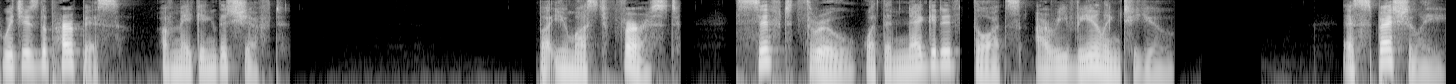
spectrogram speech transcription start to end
which is the purpose of making the shift. But you must first sift through what the negative thoughts are revealing to you, especially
